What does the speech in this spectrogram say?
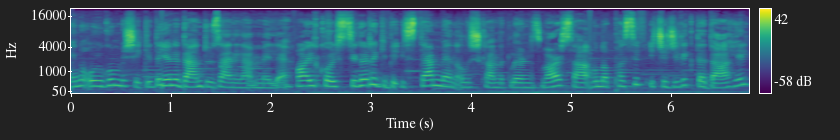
adayına uygun bir şekilde yeniden düzenlenmeli. Alkol, sigara gibi istenmeyen alışkanlıklarınız varsa buna pasif içicilik de dahil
